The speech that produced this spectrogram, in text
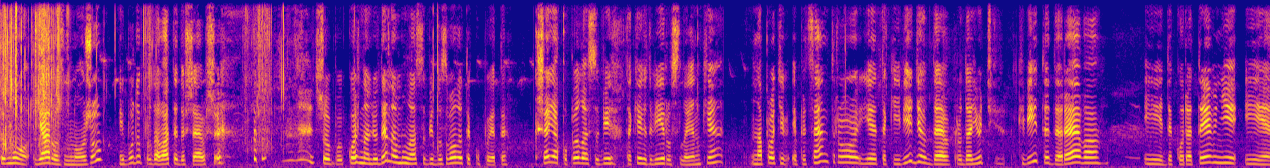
Тому я розмножу і буду продавати дешевше, щоб кожна людина могла собі дозволити купити. Ще я купила собі таких дві рослинки. Напроти епіцентру є такий відділ, де продають квіти, дерева, і декоративні, і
